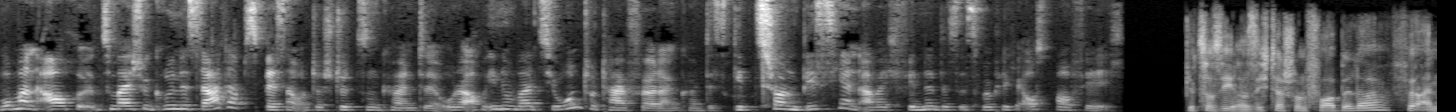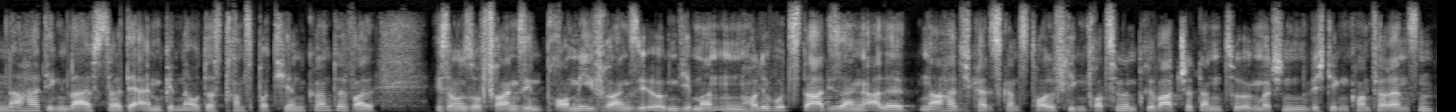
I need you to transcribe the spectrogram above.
wo man auch äh, zum Beispiel grüne Startups besser unterstützen könnte oder auch Innovation total fördern könnte. Es gibt's schon ein bisschen, aber ich finde, das ist wirklich ausbaufähig. Gibt es aus Ihrer Sicht da schon Vorbilder für einen nachhaltigen Lifestyle, der einem genau das transportieren könnte? Weil ich sage mal so, fragen Sie einen Promi, fragen Sie irgendjemanden, einen Hollywood-Star, die sagen alle, Nachhaltigkeit ist ganz toll, fliegen trotzdem im Privatjet dann zu irgendwelchen wichtigen Konferenzen.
